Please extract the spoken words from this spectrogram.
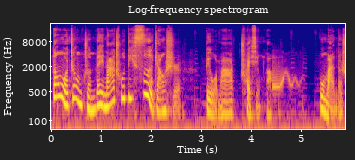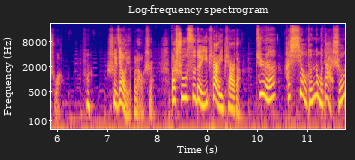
当我正准备拿出第四张时，被我妈踹醒了，不满地说：“哼，睡觉也不老实，把书撕得一片一片的，居然还笑得那么大声。”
